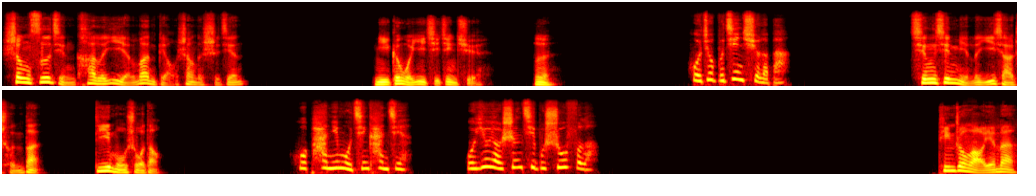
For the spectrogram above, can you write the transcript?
盛思景看了一眼腕表上的时间，你跟我一起进去。嗯，我就不进去了吧。清新抿了一下唇瓣，低眸说道：“我怕你母亲看见，我又要生气不舒服了。”听众老爷们，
